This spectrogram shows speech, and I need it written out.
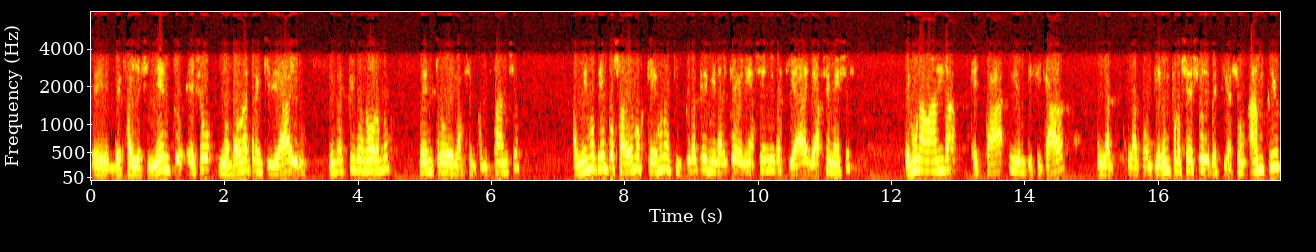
eh, de fallecimiento, eso nos da una tranquilidad y un respiro enorme dentro de las circunstancias. Al mismo tiempo sabemos que es una estructura criminal que venía siendo investigada desde hace meses, es una banda que está identificada, la, cual tiene un proceso de investigación amplio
